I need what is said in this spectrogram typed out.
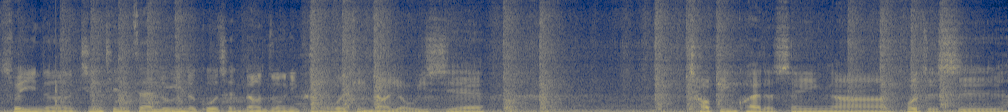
所以呢，今天在录音的过程当中，你可能会听到有一些。敲冰块的声音啊，或者是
